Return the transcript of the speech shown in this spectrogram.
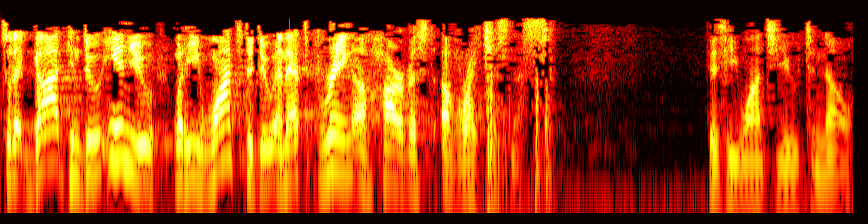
so that God can do in you what he wants to do and that's bring a harvest of righteousness. Because he wants you to know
